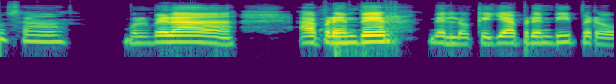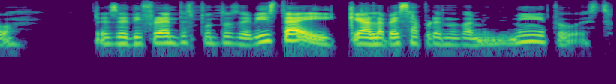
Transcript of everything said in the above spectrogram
O sea, volver a, a aprender de lo que ya aprendí, pero desde diferentes puntos de vista y que a la vez aprendo también de mí y todo esto.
